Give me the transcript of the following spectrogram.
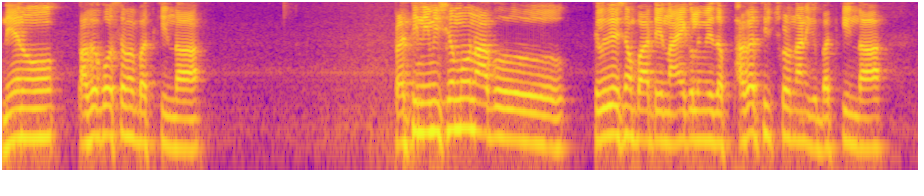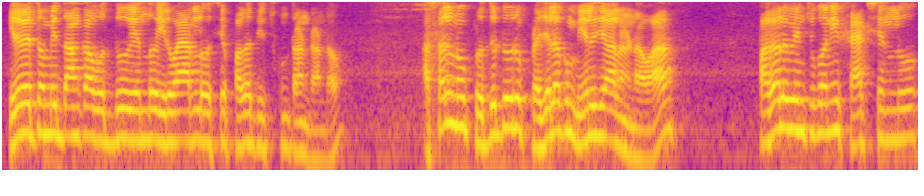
నేను పగ కోసమే బతికిండా? ప్రతి నిమిషము నాకు తెలుగుదేశం పార్టీ నాయకుల మీద పగ తీర్చుకోవడానికి బతికిండా? ఇరవై తొమ్మిది దాకా వద్దు ఏందో ఇరవై ఆరులో వస్తే పగ తీర్చుకుంటా అంటావు అసలు నువ్వు ప్రొద్దుటూరు ప్రజలకు మేలు చేయాలంటావా పగలు పెంచుకొని ఫ్యాక్షన్లు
